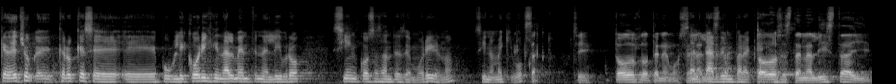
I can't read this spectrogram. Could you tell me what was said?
Que de hecho que- creo que se eh, publicó originalmente en el libro 100 cosas antes de morir, ¿no? Si no me equivoco. Exacto, sí, todos lo tenemos. en la Saltar de un paracaídas. Todos están en la lista y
